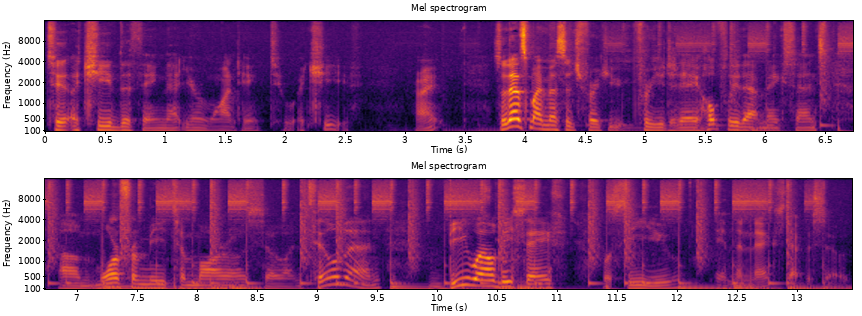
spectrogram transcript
to achieve the thing that you're wanting to achieve, right? So that's my message for you for you today. Hopefully that makes sense. Um, more from me tomorrow. So until then, be well, be safe. We'll see you in the next episode.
